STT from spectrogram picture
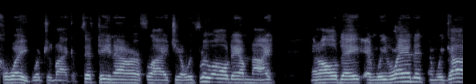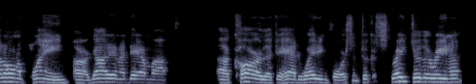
Kuwait, which was like a 15 hour flight. You know, we flew all damn night and all day, and we landed and we got on a plane or got in a damn uh, uh, car that they had waiting for us and took us straight to the arena.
